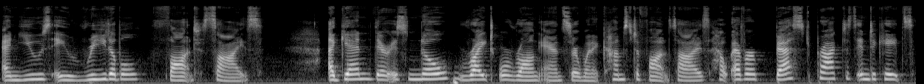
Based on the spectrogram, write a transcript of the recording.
and use a readable font size. Again, there is no right or wrong answer when it comes to font size. However, best practice indicates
